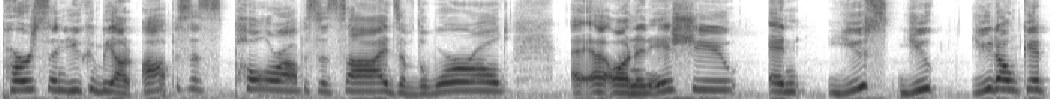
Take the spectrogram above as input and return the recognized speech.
person. You can be on opposites polar opposite sides of the world uh, on an issue, and you you you don't get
